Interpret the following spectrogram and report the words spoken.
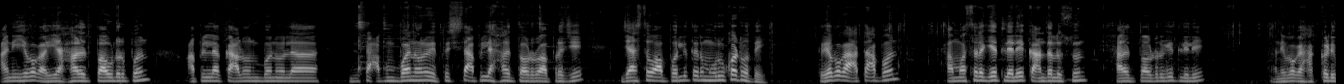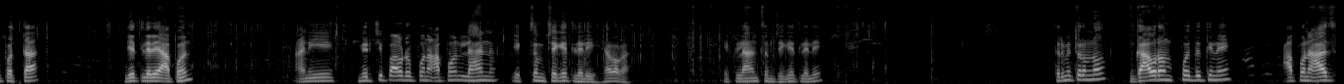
आणि हे बघा हे हळद पावडर पण आपल्याला कालवण बनवायला जसं आपण बनवलं तशीच आपली हळद पावडर वापरायची जास्त वापरली तर मग रुकट होते. तर हे बघा आता आपण हा मसाला घेतलेला आहे कांदा लसूण हळद पावडर घेतलेली. आणि बघा हा कढीपत्ता आहे आपण. आणि मिरची पावडर पण आपण लहान एक चमचे घेतलेले. हे बघा एक लहान चमचे घेतलेले. तर मित्रांनो गावरान पद्धतीने आपण आज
